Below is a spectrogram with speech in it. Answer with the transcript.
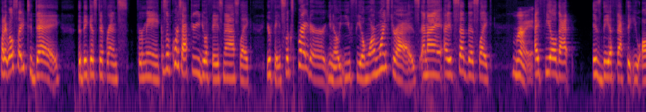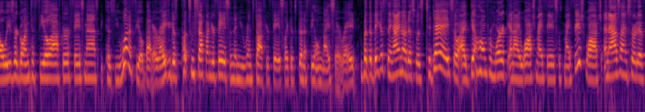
But I will say today, the biggest difference for me, because of course after you do a face mask, like your face looks brighter, you know, you feel more moisturized. And I, I had said this like, right I feel that is the effect that you always are going to feel after a face mask because you want to feel better, right? You just put some stuff on your face and then you rinsed off your face like it's going to feel nicer, right? But the biggest thing I noticed was today, so I get home from work and I wash my face with my face wash and as I'm sort of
